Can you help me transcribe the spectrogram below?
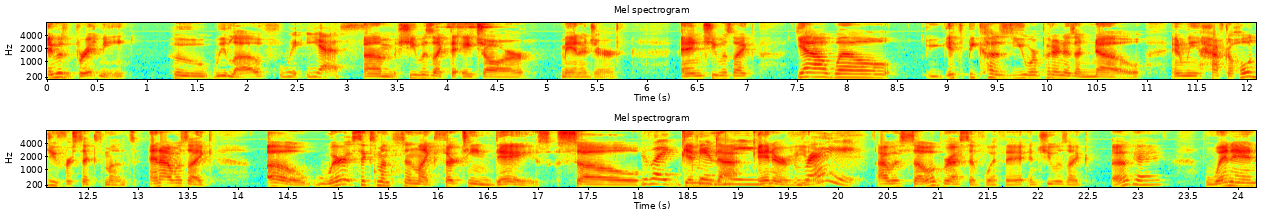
it was Brittany, who we love. we, yes. um, she was like the HR manager, and she was like, "Yeah, well, it's because you were put in as a no, and we have to hold you for six months." And I was like, "Oh, we're at six months in like thirteen days, so You're like, give me that me- interview." right. I was so aggressive with it, and she was like, "Okay." Went in,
